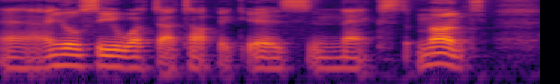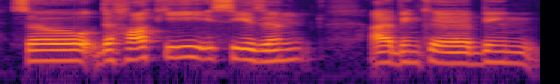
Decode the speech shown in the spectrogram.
Uh, and you'll see what that topic is next month. So the hockey season, I've been uh, been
